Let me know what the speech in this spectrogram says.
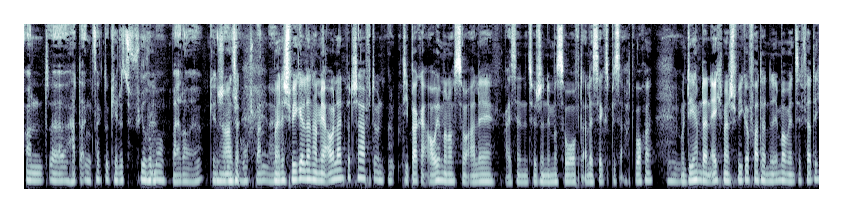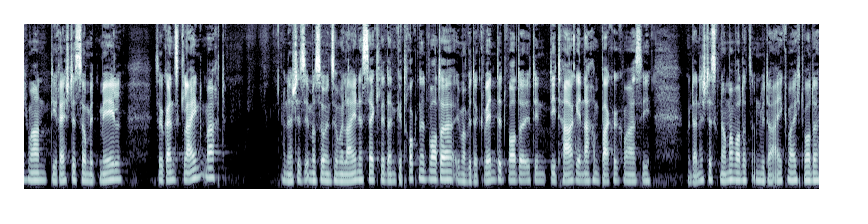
Und äh, hat dann gesagt, okay, das führen wir weiter, ja. Genau, also hochspannend, ja. Meine Schwiegereltern haben ja auch Landwirtschaft und die backen auch immer noch so alle, weiß ja inzwischen immer so oft, alle sechs bis acht Wochen. Mhm. Und die haben dann echt, mein Schwiegervater dann immer, wenn sie fertig waren, die Reste so mit Mehl so ganz klein gemacht. Und dann ist es immer so in so einem Leinensäckle dann getrocknet worden, immer wieder gewendet worden, die, die Tage nach dem Backen quasi. Und dann ist das genommen worden und wieder eingeweicht worden.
